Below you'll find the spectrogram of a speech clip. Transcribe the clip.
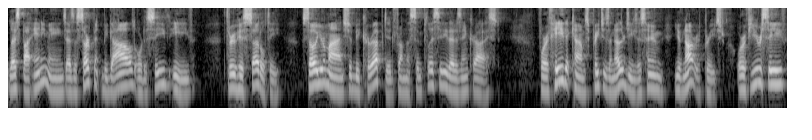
lest by any means, as a serpent beguiled or deceived Eve through his subtlety, so your minds should be corrupted from the simplicity that is in Christ. For if he that comes preaches another Jesus whom you have not preached, or if you receive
